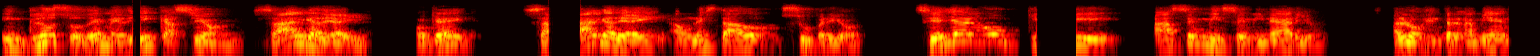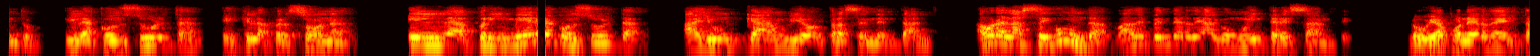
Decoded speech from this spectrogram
incluso de medicación, salga de ahí, ¿ok? Salga de ahí a un estado superior. Si hay algo que hace mi seminario, a los entrenamientos y la consulta, es que la persona en la primera consulta hay un cambio trascendental. Ahora, la segunda va a depender de algo muy interesante. Lo voy a poner de esta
